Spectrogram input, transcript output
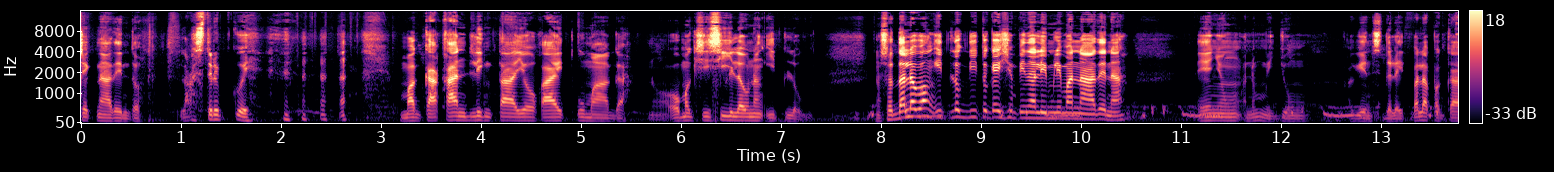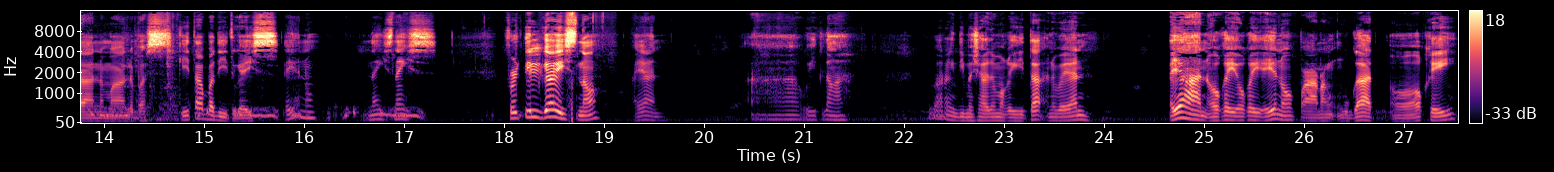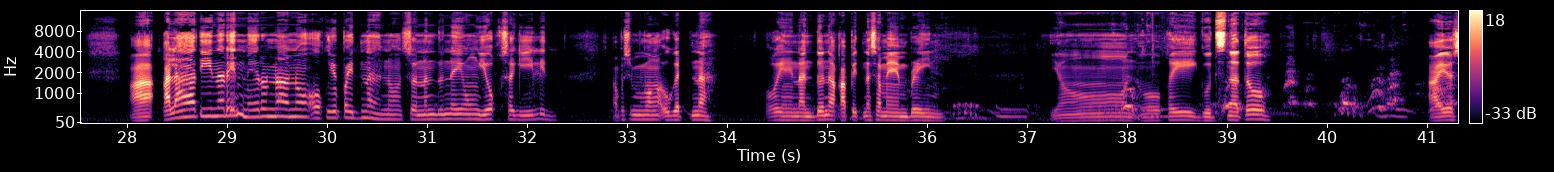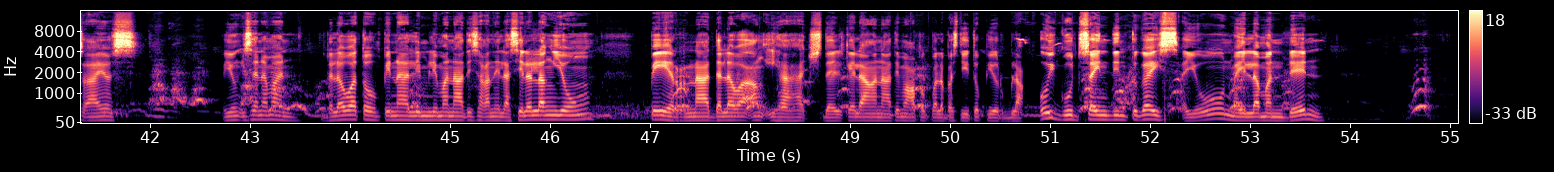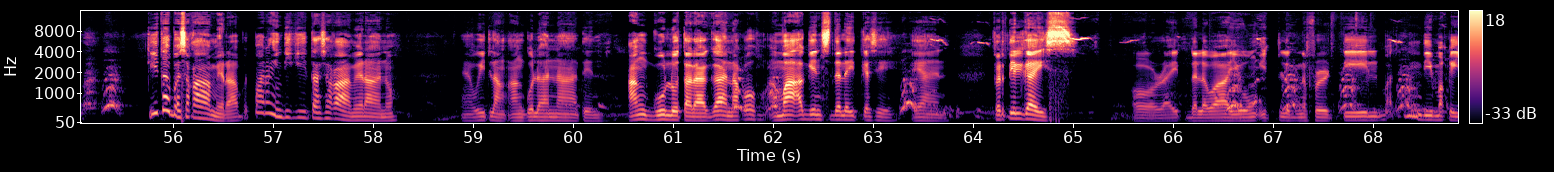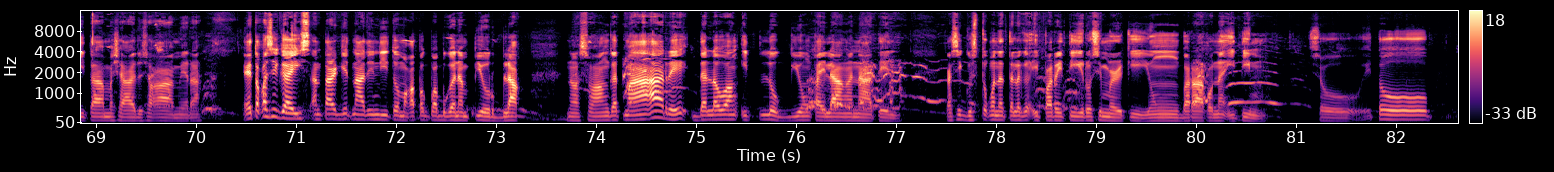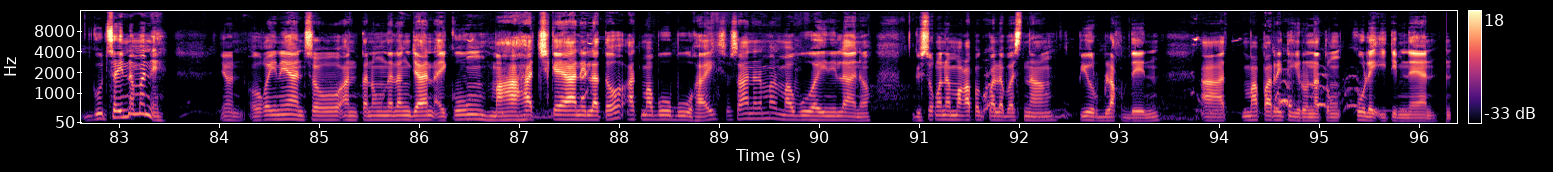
check natin to. Last trip ko eh. Magkakandling tayo kahit umaga. No? O magsisilaw ng itlog. So dalawang itlog dito guys yung pinalimliman natin ha. Ayan yung ano medyo against the light pala pagka namalabas. Kita ba dito guys? Ayan oh. Nice nice. Fertile guys no. Ayan. Ah wait lang ah. Parang hindi masyado makita. Ano ba yan? Ayan, okay, okay. Ayan oh, parang ugat. Okay. Ah, kalahati na rin. Meron na no, occupied na no. So nandun na yung yolk sa gilid. Tapos may mga ugat na. Okay, nandun na kapit na sa membrane. Yon, okay, goods na to. Ayos, ayos. Yung isa naman, dalawa to, pinalimliman natin sa kanila. Sila lang yung pair na dalawa ang ihahatch dahil kailangan natin makapagpalabas dito pure black. Uy, good sign din to guys. Ayun, may laman din. Kita ba sa camera? Ba't parang hindi kita sa camera, no? Ayan, wait lang, anggulahan natin. Anggulo talaga, nako. Ma-against the light kasi. Ayan. Fertile guys. Alright, dalawa yung itlog na fertile. Ba't hindi makita masyado sa camera? Ito kasi guys, ang target natin dito makapagpabuga ng pure black. No, so hanggat maaari, dalawang itlog yung kailangan natin. Kasi gusto ko na talaga iparetiro si Murky, yung barako na itim. So, ito, good sign naman eh. Yun, okay na yan. So, ang tanong na lang dyan ay kung mahahatch kaya nila to at mabubuhay. So, sana naman mabuhay nila, no? Gusto ko na makapagpalabas ng pure black din at maparetiro na tong kulay itim na yan.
